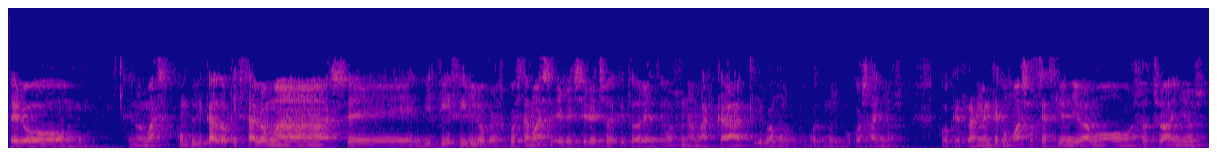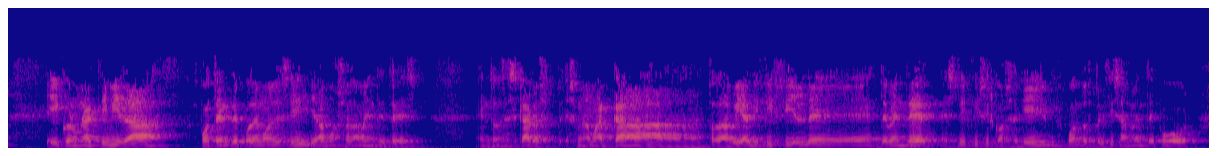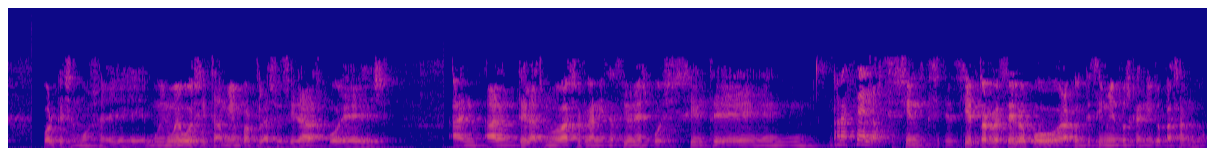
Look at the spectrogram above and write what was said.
Pero lo más complicado, quizá lo más eh, difícil, lo que nos cuesta más es el hecho de que todavía tenemos una marca que lleva muy, muy pocos años, porque realmente como asociación llevamos ocho años y con una actividad potente podemos decir llevamos solamente tres. Entonces, claro, es, una marca todavía difícil de, vender, es difícil conseguir fondos precisamente por, porque somos eh, muy nuevos y también porque la sociedad, pues, ante las nuevas organizaciones, pues sienten recelo. cierto recelo por acontecimientos que han ido pasando.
